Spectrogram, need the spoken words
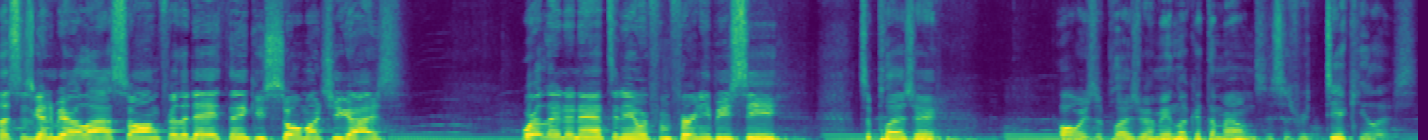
Well, this is going to be our last song for the day. Thank you so much, you guys. We're Linden Anthony. We're from Fernie, BC. It's a pleasure. Always a pleasure. I mean, look at the mountains. This is ridiculous.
